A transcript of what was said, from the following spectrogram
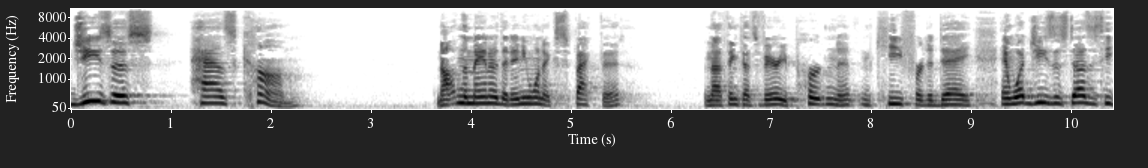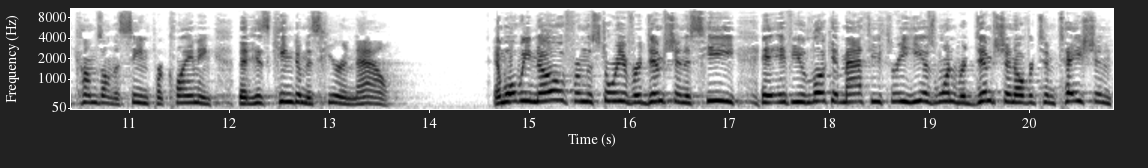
Jesus has come. Not in the manner that anyone expected, and I think that's very pertinent and key for today. And what Jesus does is he comes on the scene proclaiming that his kingdom is here and now. And what we know from the story of redemption is he, if you look at Matthew 3, he has won redemption over temptation,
